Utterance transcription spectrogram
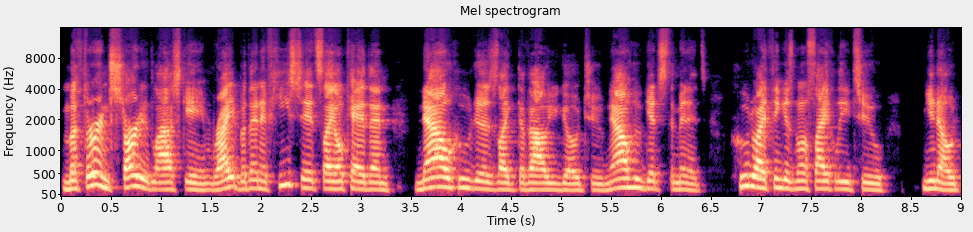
Mathurin started last game, right? But then if he sits, like, okay, then now who does like the value go to? Now who gets the minutes? Who do I think is most likely to, you know,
